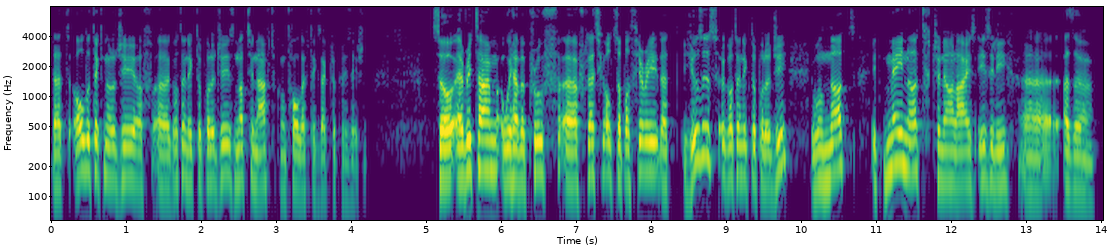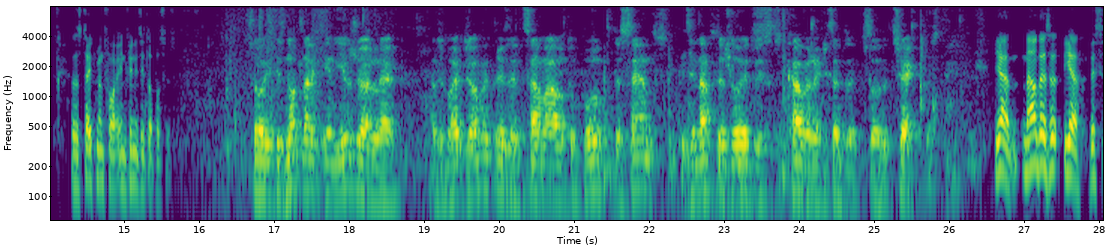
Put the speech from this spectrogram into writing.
that all the technology of uh, Grothendieck topology is not enough to control left exact localization. So every time we have a proof of classical topo theory that uses a Grothendieck topology, it will not, it may not generalize easily uh, as, a, as a statement for infinity toposes. So it is not like in usual uh, algebraic geometry that somehow to prove the descent is enough to do it with covering, so the, so the Čech. Yeah, now there's a, yeah, this,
